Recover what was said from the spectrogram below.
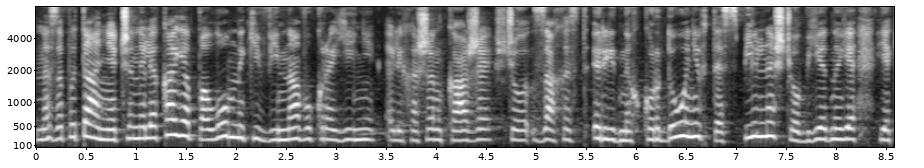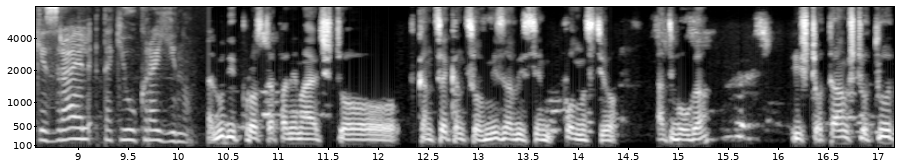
На запитання, чи не лякає паломників війна в Україні, Еліхашен каже, що захист рідних кордонів те спільне, що об'єднує як Ізраїль, так і Україну. Люди просто понимают, что в конце концов мы зависим полностью от Бога, и что там, что тут,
